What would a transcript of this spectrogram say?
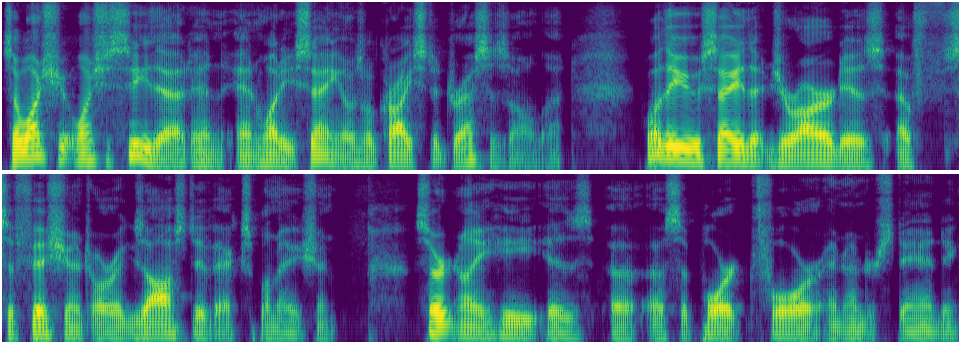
So once you once you see that and and what he's saying is well Christ addresses all that. Whether you say that Girard is a sufficient or exhaustive explanation, certainly he is a, a support for an understanding,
